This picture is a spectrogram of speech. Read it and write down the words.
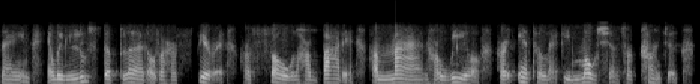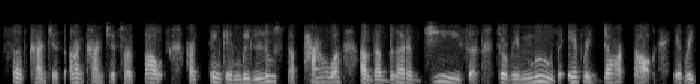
name, and we loose the blood over her spirit, her soul, her body, her mind, her will, her intellect, emotions, her conscience, subconscious, unconscious, her thoughts, her thinking. We loose the power of the blood of Jesus to remove every dark thought, every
